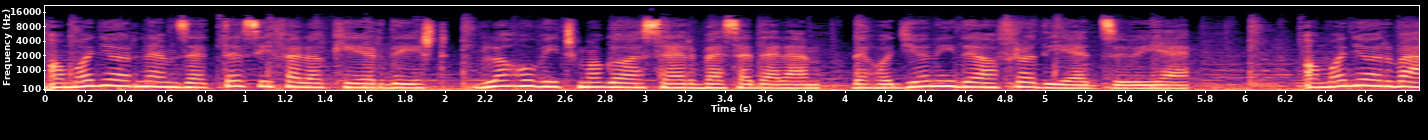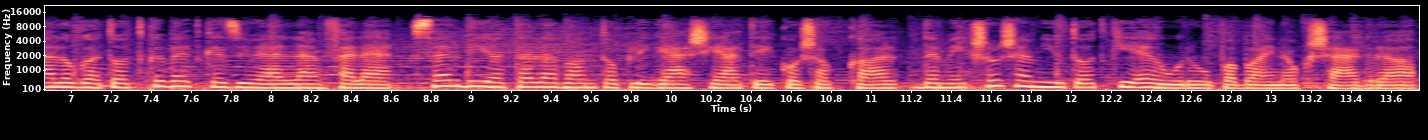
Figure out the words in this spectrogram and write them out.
A magyar nemzet teszi fel a kérdést, Vlahovics maga a szerveszedelem, de hogy jön ide a Fradi edzője. A magyar válogatott következő ellenfele, Szerbia tele van topligás játékosokkal, de még sosem jutott ki Európa-bajnokságra.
